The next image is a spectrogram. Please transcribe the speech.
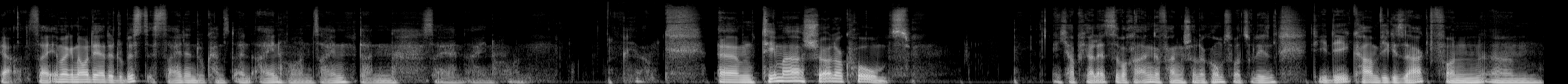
Ja, sei immer genau der, der du bist, es sei denn, du kannst ein Einhorn sein, dann sei ein Einhorn. Ja. Ähm, Thema Sherlock Holmes. Ich habe ja letzte Woche angefangen, Sherlock Holmes vorzulesen. Die Idee kam, wie gesagt, von ähm,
